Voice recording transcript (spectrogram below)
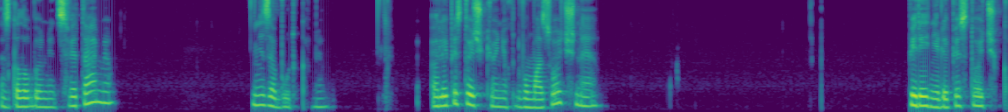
с голубыми цветами, незабудками. Лепесточки у них двумазочные. Передний лепесточек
